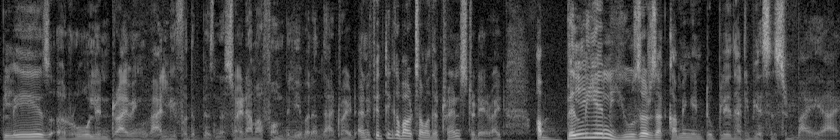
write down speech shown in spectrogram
plays a role in driving value for the business, right? I'm a firm believer in that, right? And if you think about some of the trends today, right? A billion users are coming into play that will be assisted by AI.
